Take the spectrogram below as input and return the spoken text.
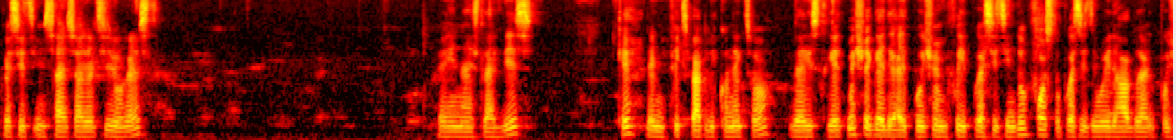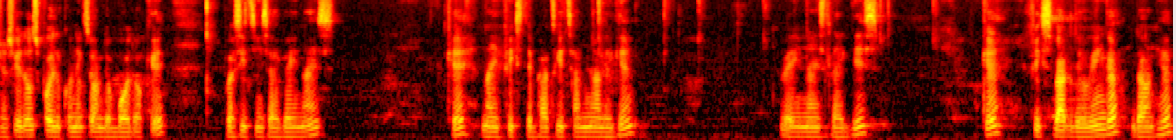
press it inside so the LCD will rest very nice like this. Okay then fix back the connector. Very straight. Make sure you get the right position before you press it in. Don't force to press it in where you don't have the right position. So you don't spoil the connector on the board okay press it inside. Very nice. Okay now you fix the battery terminal again. Very nice like this. Okay fix back the ringer down here.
